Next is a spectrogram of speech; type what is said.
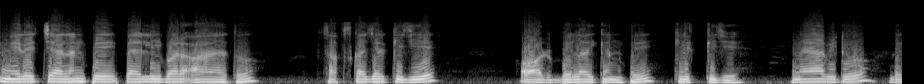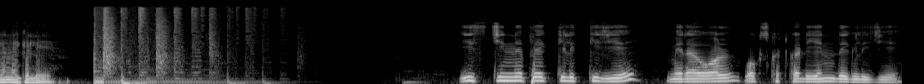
मेरे चैनल पे पहली बार आया है तो सब्सक्राइबर कीजिए और बेल आइकन पे क्लिक कीजिए नया वीडियो देखने के लिए इस चिन्ह पे क्लिक कीजिए, मेरा वॉल बॉक्स खटका का डिज़ाइन देख लीजिए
